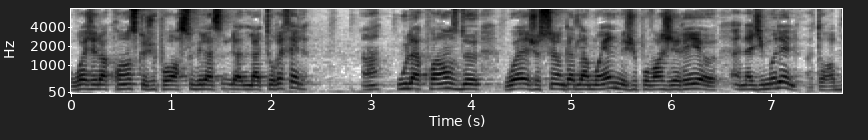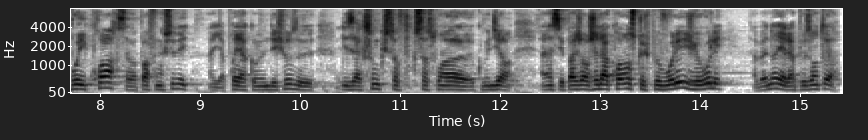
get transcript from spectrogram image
ouais j'ai la croyance que je vais pouvoir sauver la, tour Eiffel. Hein, ou la croyance de ouais je suis un gars de la moyenne mais je vais pouvoir gérer euh, un agi modèle. Tu auras beau y croire, ça va pas fonctionner. Et après il y a quand même des choses, euh, des actions qui sont, que ça soit, comment dire, hein, c'est pas genre j'ai la croyance que je peux voler, je vais voler. Ah ben non, il y a la pesanteur.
